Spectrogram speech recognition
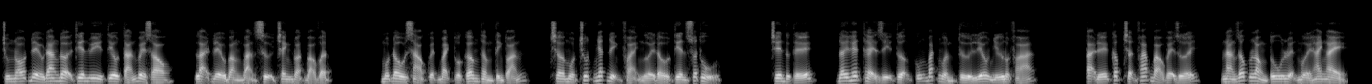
Chúng nó đều đang đợi thiên uy tiêu tán về sau, lại đều bằng bản sự tranh đoạt bảo vật một đầu xảo quyệt bạch thuộc âm thầm tính toán, chờ một chút nhất định phải người đầu tiên xuất thủ. Trên thực tế, đây hết thể dị tượng cũng bắt nguồn từ liêu như đột phá. Tại đế cấp trận pháp bảo vệ dưới, nàng dốc lòng tu luyện mười hai ngày,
